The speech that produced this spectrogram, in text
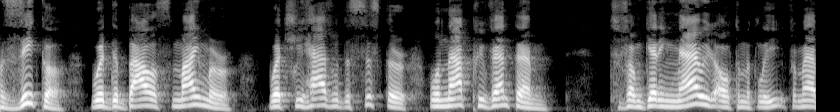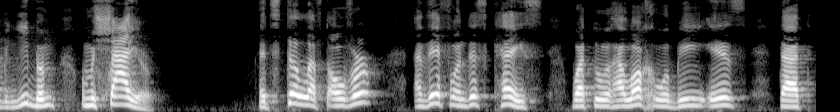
zika with the balas mimer, what she has with the sister, will not prevent them from getting married ultimately, from having Yibam, or Mishayir. It's still left over, and therefore in this case, what the halacha will be is that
